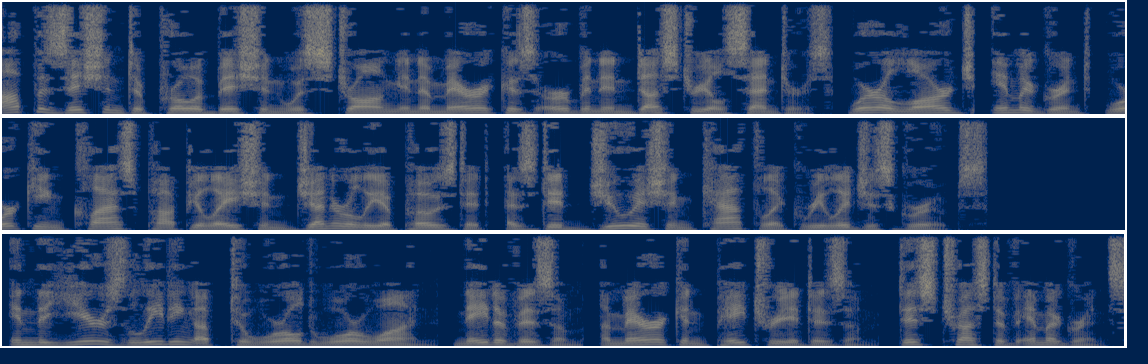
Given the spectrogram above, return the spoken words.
Opposition to prohibition was strong in America's urban industrial centers, where a large, immigrant, working-class population generally opposed it, as did Jewish and Catholic religious groups. In the years leading up to World War I, nativism, American patriotism, distrust of immigrants,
